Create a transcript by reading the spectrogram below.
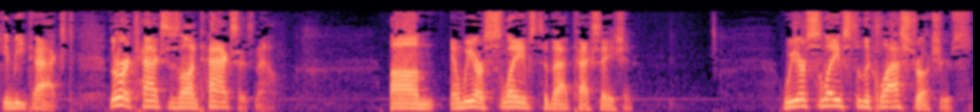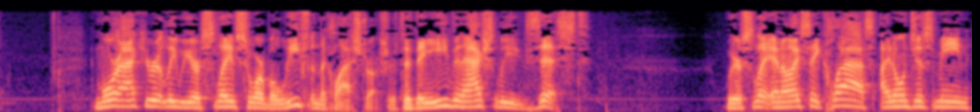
can be taxed. There are taxes on taxes now. Um, and we are slaves to that taxation. We are slaves to the class structures. More accurately, we are slaves to our belief in the class structures, that they even actually exist. We are slave, and when I say class, I don't just mean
